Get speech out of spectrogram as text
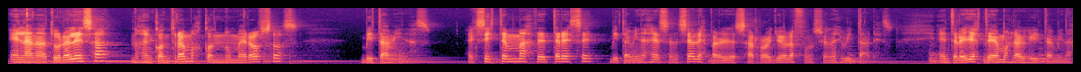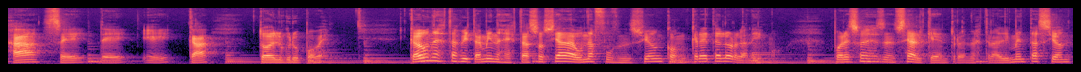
En la naturaleza nos encontramos con numerosas vitaminas. Existen más de 13 vitaminas esenciales para el desarrollo de las funciones vitales. Entre ellas tenemos las vitaminas A, C, D, E, K, todo el grupo B. Cada una de estas vitaminas está asociada a una función concreta del organismo. Por eso es esencial que dentro de nuestra alimentación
